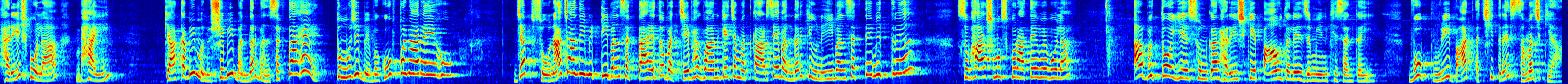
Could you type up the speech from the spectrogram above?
हरीश बोला, भाई, क्या कभी मनुष्य भी बंदर बन सकता है? तुम मुझे बेवकूफ़ बना रहे हो। जब सोना चांदी मिट्टी बन सकता है तो बच्चे भगवान के चमत्कार से बंदर क्यों नहीं बन सकते मित्र? सुभाष मुस्कुराते हुए बोला, अब तो ये सुनकर हरीश के पाँव तले ज़मीन खिसक गई। वो पूरी बात अच्छी तरह समझ गया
